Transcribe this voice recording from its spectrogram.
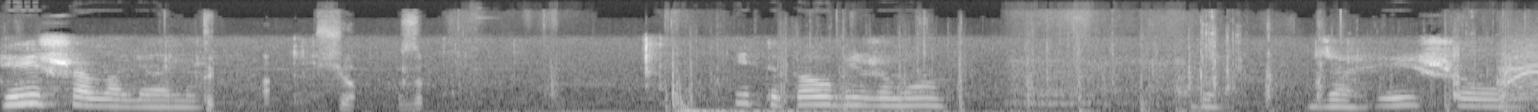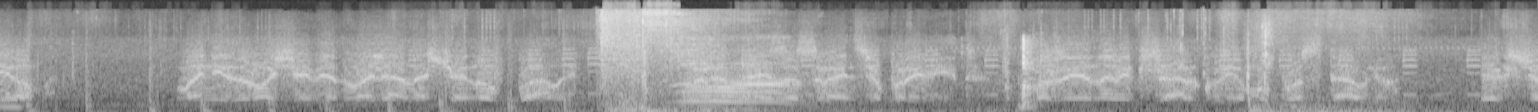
Гейша валяна. що? І тепер біжимо за гейшою. Прийом. Мені гроші від валяна щойно впали. Передай засранцю привіт. Може, я навіть чарку йому поставлю, якщо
